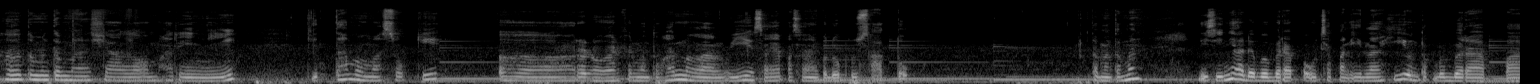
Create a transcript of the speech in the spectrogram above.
Halo teman-teman, shalom. Hari ini kita memasuki uh, renungan firman Tuhan melalui Yesaya pasal yang ke-21. Teman-teman, di sini ada beberapa ucapan ilahi untuk beberapa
